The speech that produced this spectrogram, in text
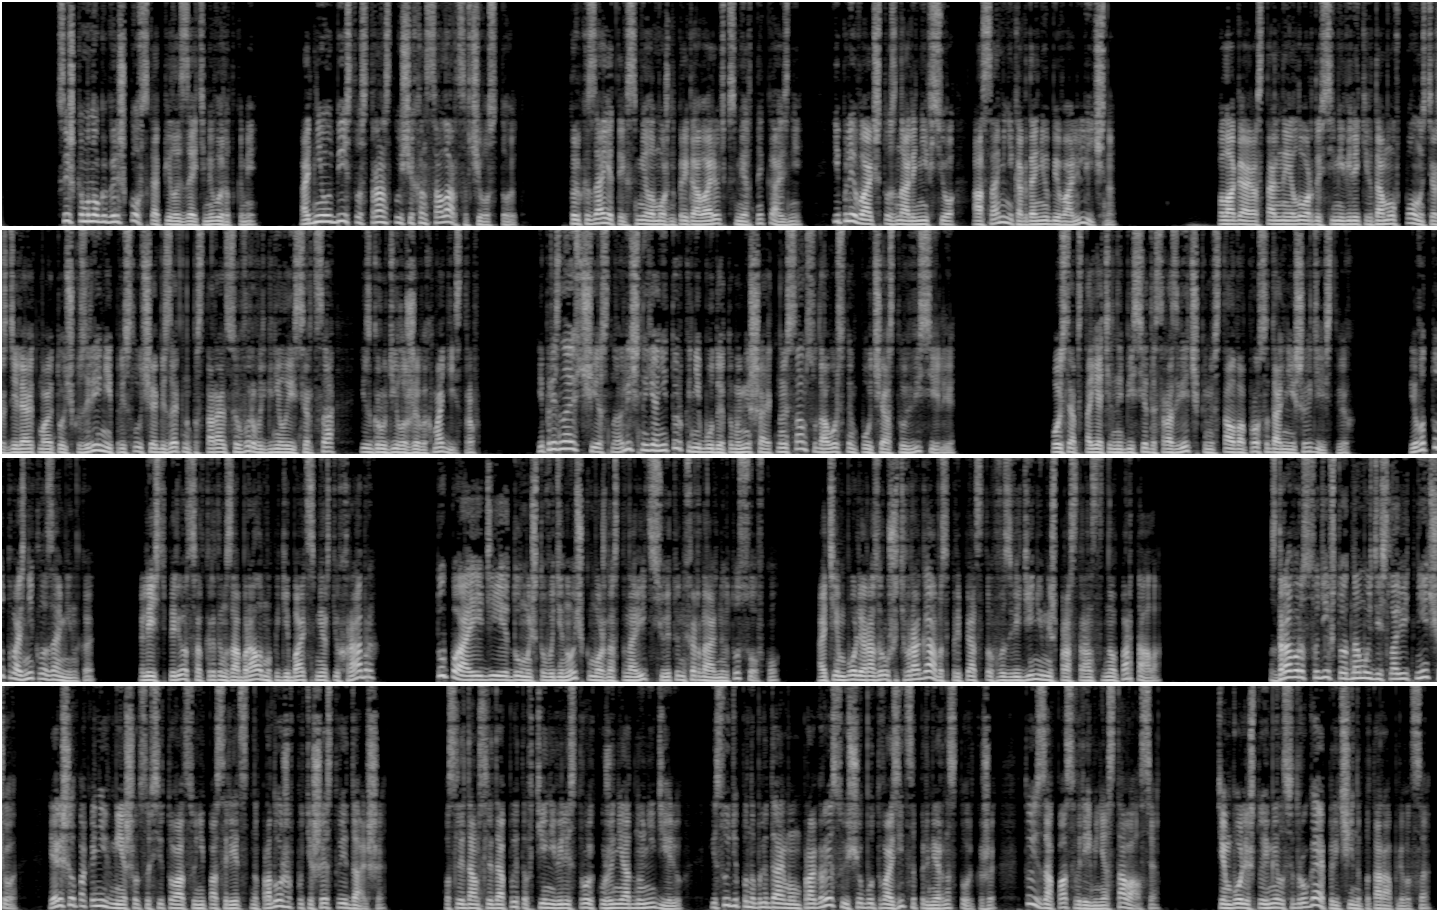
Слишком много грешков скопилось за этими выродками. Одни убийства странствующих ансаларцев чего стоят. Только за это их смело можно приговаривать к смертной казни. И плевать, что знали не все, а сами никогда не убивали лично. Полагаю, остальные лорды семи великих домов полностью разделяют мою точку зрения и при случае обязательно постараются вырвать гнилые сердца из грудила живых магистров. И признаюсь честно, лично я не только не буду этому мешать, но и сам с удовольствием поучаствую в веселье. После обстоятельной беседы с разведчиками встал вопрос о дальнейших действиях. И вот тут возникла заминка. Лезть вперед с открытым забралом и погибать смертью храбрых? Тупая идея думать, что в одиночку можно остановить всю эту инфернальную тусовку. А тем более разрушить врага, воспрепятствовав возведению межпространственного портала. Здраво рассудив, что одному здесь ловить нечего, я решил пока не вмешиваться в ситуацию непосредственно, продолжив путешествие дальше. По следам следопытов тени вели стройку уже не одну неделю, и, судя по наблюдаемому прогрессу, еще будут возиться примерно столько же, то есть запас времени оставался. Тем более, что имелась и другая причина поторапливаться.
